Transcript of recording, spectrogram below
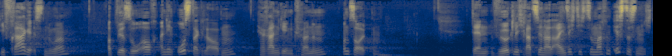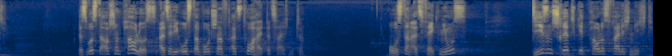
Die Frage ist nur, ob wir so auch an den Osterglauben herangehen können und sollten. Denn wirklich rational einsichtig zu machen, ist es nicht. Das wusste auch schon Paulus, als er die Osterbotschaft als Torheit bezeichnete. Ostern als Fake News? Diesen Schritt geht Paulus freilich nicht.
